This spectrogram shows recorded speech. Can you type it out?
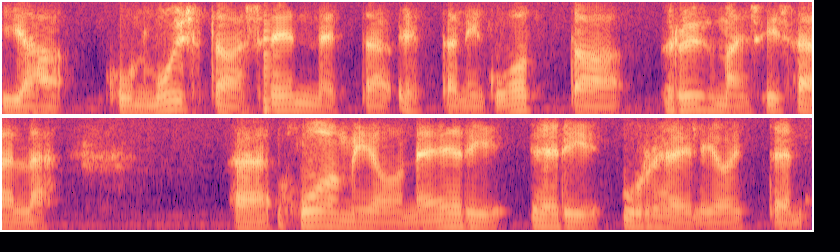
Ja kun muistaa sen, että, että niin kuin ottaa ryhmän sisällä huomioon ne eri, eri urheilijoiden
